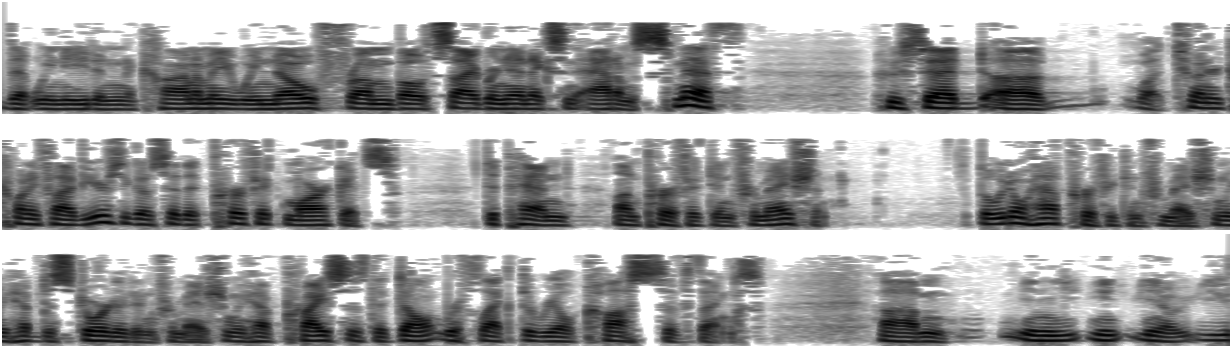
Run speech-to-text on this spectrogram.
that we need in an economy. We know from both cybernetics and Adam Smith, who said, uh, what, 225 years ago, said that perfect markets depend on perfect information. But we don't have perfect information. We have distorted information. We have prices that don't reflect the real costs of things. Um, you, you, know, you,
